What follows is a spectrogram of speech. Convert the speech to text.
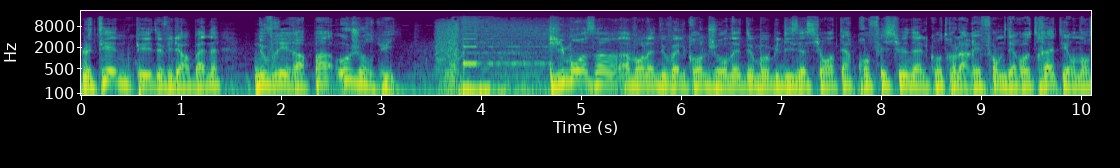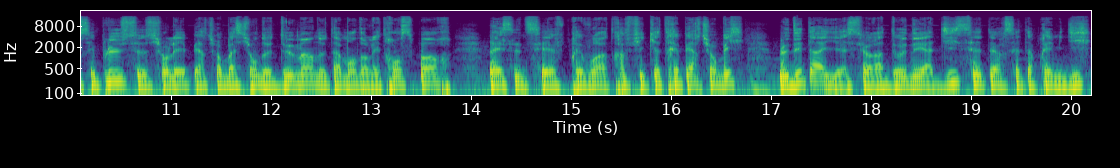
Le TNP de Villeurbanne n'ouvrira pas aujourd'hui. J-1 avant la nouvelle grande journée de mobilisation interprofessionnelle contre la réforme des retraites et on en sait plus sur les perturbations de demain, notamment dans les transports. La SNCF prévoit un trafic très perturbé. Le détail sera donné à 17h cet après-midi.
